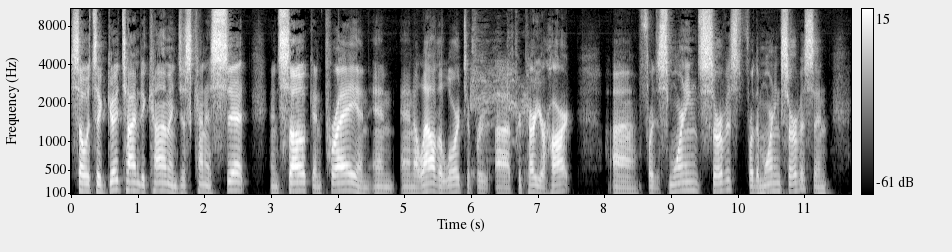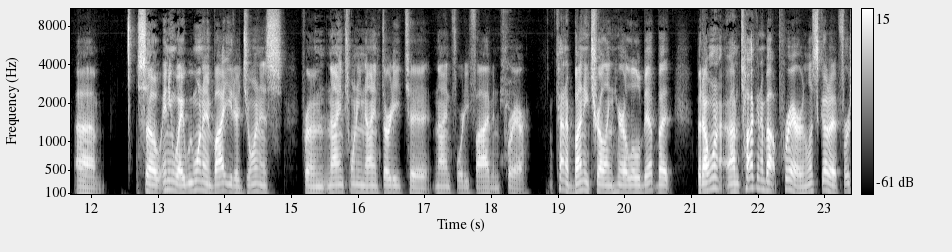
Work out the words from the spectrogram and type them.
So it's a good time to come and just kind of sit and soak and pray and and and allow the Lord to pre, uh, prepare your heart uh, for this morning service, for the morning service. And um, so anyway, we want to invite you to join us from 9:20, 9:30 to 9:45 in prayer kind of bunny trailing here a little bit, but but I want I'm talking about prayer, and let's go to 1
